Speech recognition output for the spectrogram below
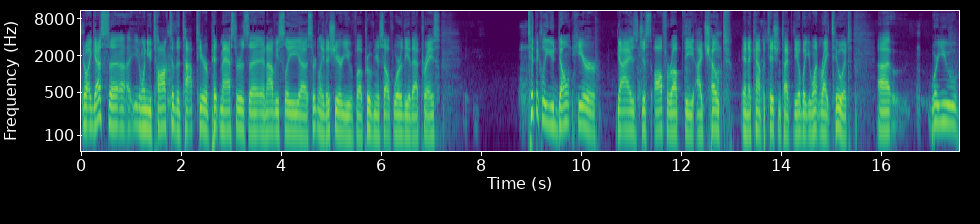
You know, I guess uh, uh, you know when you talk to the top tier pitmasters, uh, and obviously, uh, certainly this year, you've uh, proven yourself worthy of that praise. Typically, you don't hear guys just offer up the "I choked" in a competition type deal, but you went right to it. were you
